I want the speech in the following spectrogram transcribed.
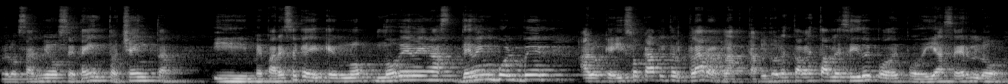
de los años 70, 80 y me parece que, no, no, deben, deben volver a lo que hizo Capitol. Claro, Capitol estaba establecido y podía hacerlo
